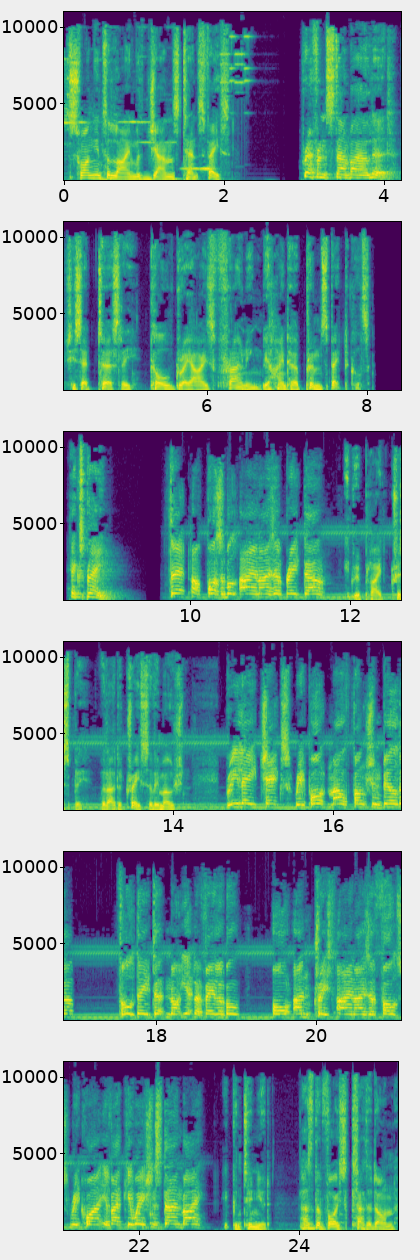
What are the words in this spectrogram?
swung into line with Jan's tense face. Reference standby alert, she said tersely, cold grey eyes frowning behind her prim spectacles. Explain. Threat of possible ionizer breakdown, It replied crisply, without a trace of emotion. Relay checks report malfunction buildup. Full data not yet available. All untraced ionizer faults require evacuation standby. It continued. As the voice clattered on,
